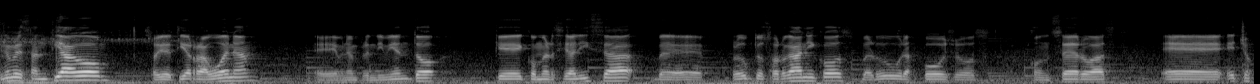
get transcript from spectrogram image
Mi nombre es Santiago, soy de Tierra Buena, eh, un emprendimiento que comercializa eh, productos orgánicos, verduras, pollos, conservas, eh, hechos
